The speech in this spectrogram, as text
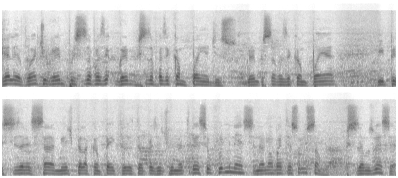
relevante. O Grêmio precisa fazer, o Grêmio precisa fazer campanha disso. O Grêmio precisa fazer campanha e precisa necessariamente, pela campanha que fez até o presente momento, vencer o Fluminense, senão não vai ter solução. Precisamos vencer.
